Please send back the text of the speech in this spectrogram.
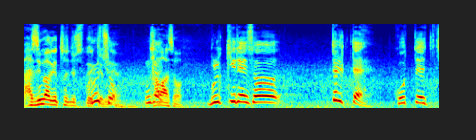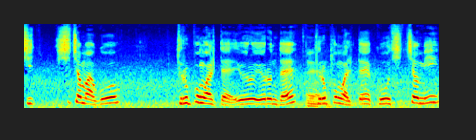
마지막에 터질 수도 그렇죠. 있겠네요. 그러니까 다 와서. 물길에서 뜰 때 그때 지- 시점하고 드롭봉 할때 요런데 예. 드롭봉 할 때 그 시점이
